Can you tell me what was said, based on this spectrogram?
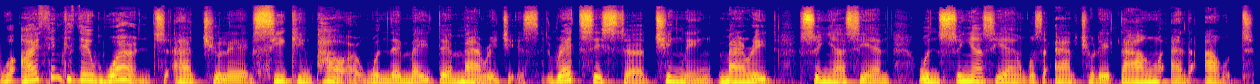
Well, I think they weren't actually seeking power when they made their marriages. Red sister Qingling married Sun Yat-sen when Sun Yat-sen was actually down and out.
